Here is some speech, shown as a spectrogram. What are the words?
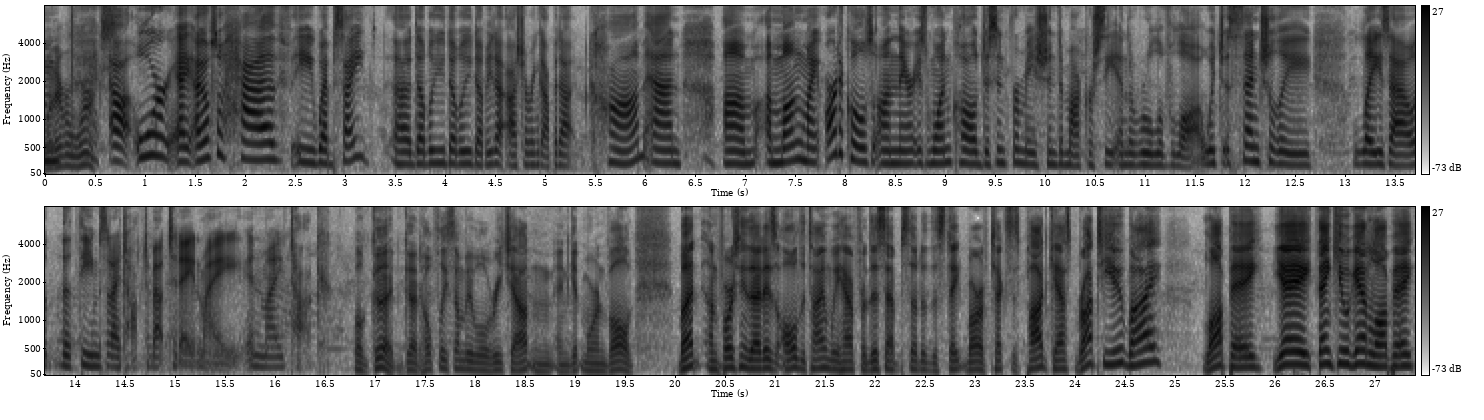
whatever works. Uh, or I, I also have a website, uh. And um, among my articles on there is one called Disinformation, Democracy, and the Rule of Law, which essentially lays out the themes that I talked about today in my in my talk. Well, good, good. Hopefully, somebody will reach out and, and get more involved. But unfortunately, that is all the time we have for this episode of the State Bar of Texas podcast, brought to you by LawPay. Yay! Thank you again, LawPay.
